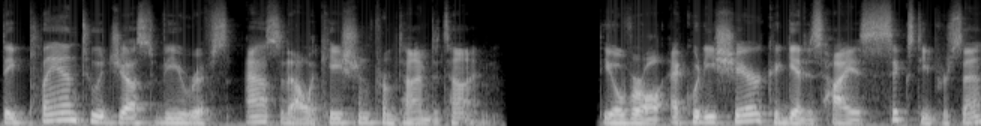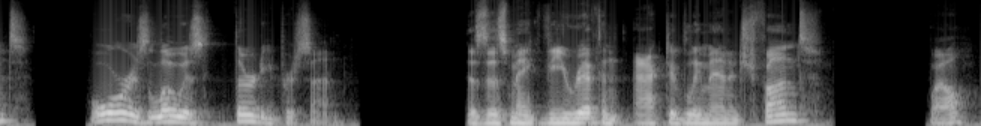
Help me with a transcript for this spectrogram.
they plan to adjust VRIF's asset allocation from time to time. The overall equity share could get as high as 60% or as low as 30%. Does this make VRIF an actively managed fund? Well,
